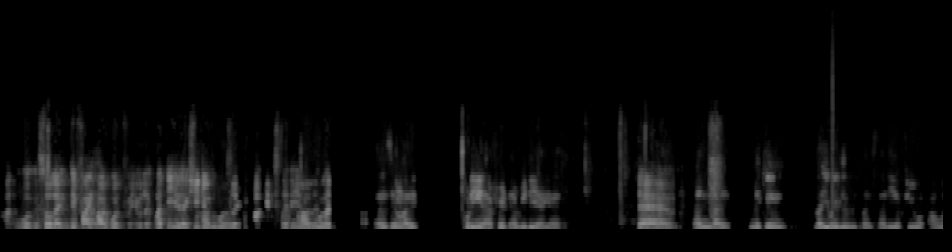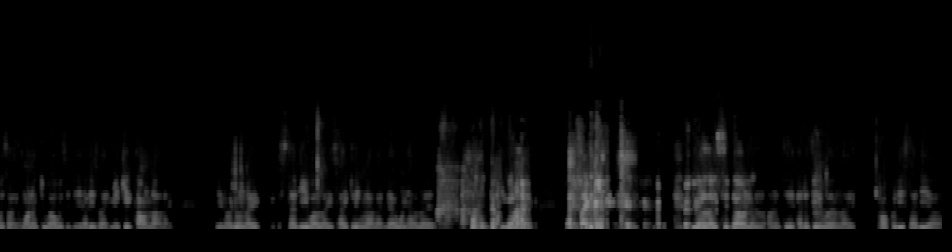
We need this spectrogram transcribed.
Hard work. So like define Yeah. hard work for you. Like what do you actually do? Hard work. Like fucking study. or, Hard like, work, as in like putting in effort every day. I guess. what- Damn. and like making like even if you like study a few hours, like one or two hours a day, at least like make it count lah. Like you know, don't like study while like cycling lah. Like that won't help, right? you gotta like Cycling. you gotta like sit down and on a ta- at the table and like properly study. Uh,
